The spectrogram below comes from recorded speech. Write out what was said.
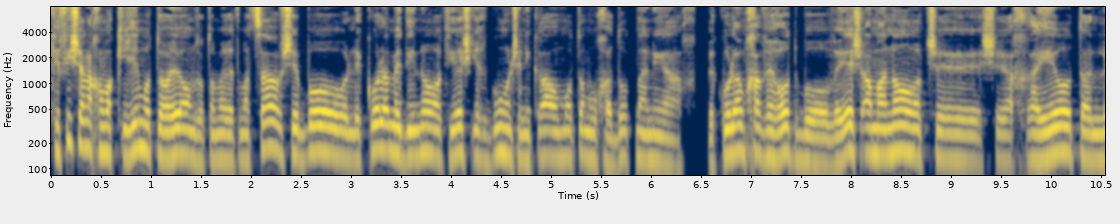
כפי שאנחנו מכירים אותו היום, זאת אומרת מצב שבו לכל המדינות יש ארגון שנקרא האומות המאוחדות נניח, וכולם חברות בו, ויש אמנות ש, שאחראיות על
